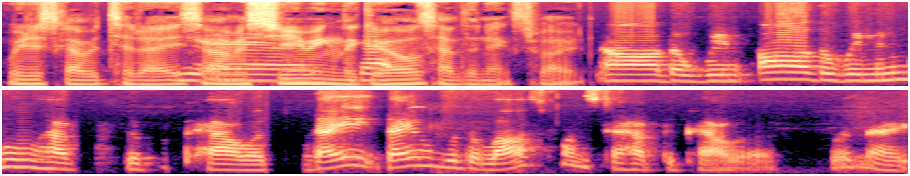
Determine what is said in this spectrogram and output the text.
We discovered today, so I'm assuming the that- girls have the next vote. Oh, the women. Oh, the women will have the power. They they were the last ones to have the power, weren't they?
